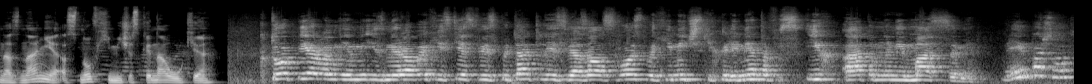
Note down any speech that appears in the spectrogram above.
на знание основ химической науки. Кто первым из мировых естествоиспытателей связал свойства химических элементов с их атомными массами? Время пошло.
